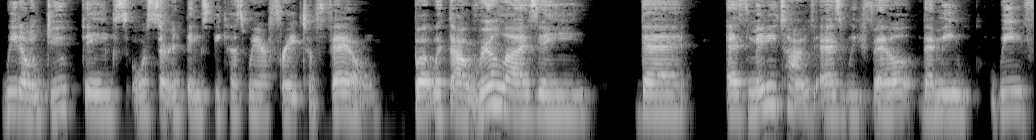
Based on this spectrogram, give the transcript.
we don't do things or certain things because we're afraid to fail. But without realizing that as many times as we fail, that means we've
